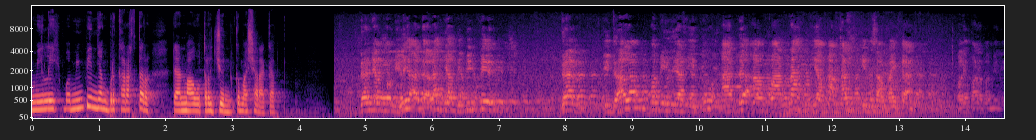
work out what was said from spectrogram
memilih pemimpin yang berkarakter dan mau terjun ke masyarakat. Dan yang memilih adalah yang dipimpin. Dan di dalam pemilihan itu ada amanah yang akan kita sampaikan oleh para pemilih.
